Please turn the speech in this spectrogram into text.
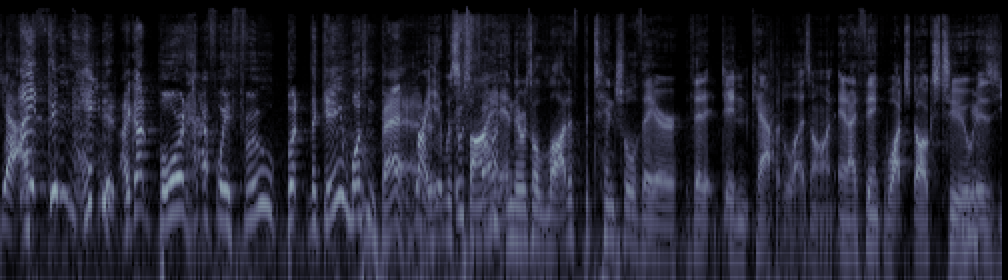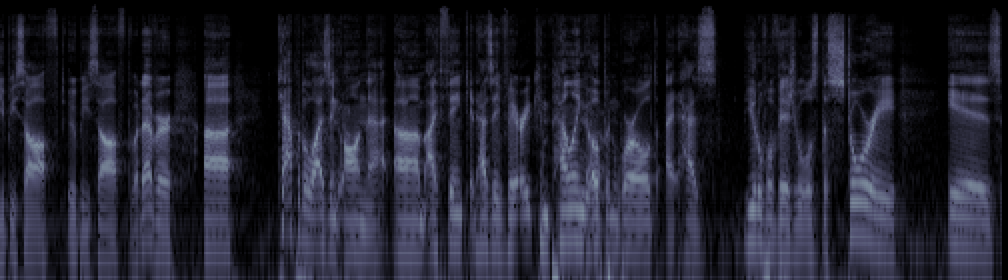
yeah, I didn't hate it. I got bored halfway through, but the game wasn't bad. Right, it was, fine, and there was a lot of potential there that it didn't capitalize on. And I think Watch Dogs 2 is Ubisoft, Ubisoft, whatever, uh, capitalizing on that. Um, I think it has a very compelling open world. It has beautiful visuals. The story is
